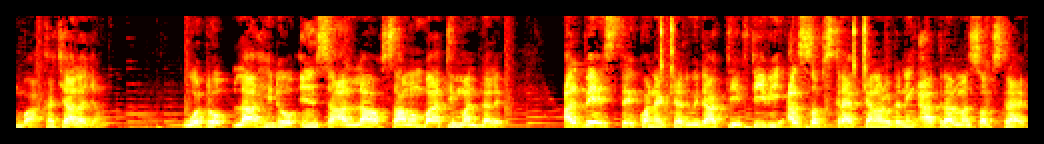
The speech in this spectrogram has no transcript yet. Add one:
mba kacala jam woto lahido inchallah sama mba timmandilale albe stay connected with active tv al subscribe channel to ning atral man subscribe.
